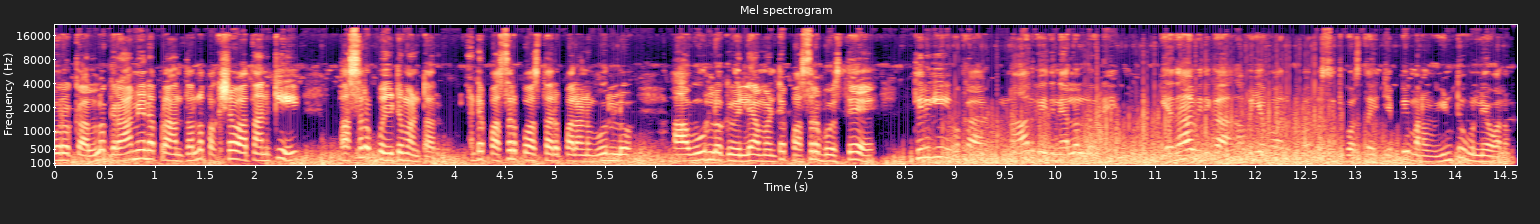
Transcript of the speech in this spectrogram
పూర్వకాలంలో గ్రామీణ ప్రాంతంలో పక్షవాతానికి పసర పోయటం అంటారు. అంటే పసర పోస్తారు పలానా ఊర్లో. ఆ ఊర్లోకి వెళ్ళామంటే పసర పోస్తే తిరిగి ఒక నాలుగైదు నెలల్లోనే యథావిధిగా అవయవాలు పూర్వస్థితికి వస్తాయని చెప్పి మనం వింటూ ఉండేవాళ్ళం.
